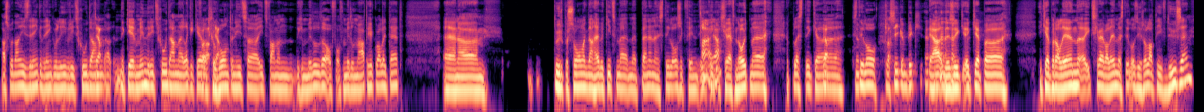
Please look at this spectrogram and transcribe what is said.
Als we dan iets drinken, drinken we liever iets goed dan, Ja. eh, een keer minder iets goed dan elke keer Voilà, uit gewoonte iets, eh, iets van een gemiddelde of, of middelmatige kwaliteit. En ehm, puur persoonlijk, dan heb ik iets met, met pennen en stilo's. Ik, vind, Ah, ik, ik- ja? ik schrijf nooit met een plastic eh, stilo. Klassiek en big. Ja, dus ik, ik, heb, eh, ik heb er alleen, eh, ik schrijf alleen met stilo's die relatief duur zijn.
